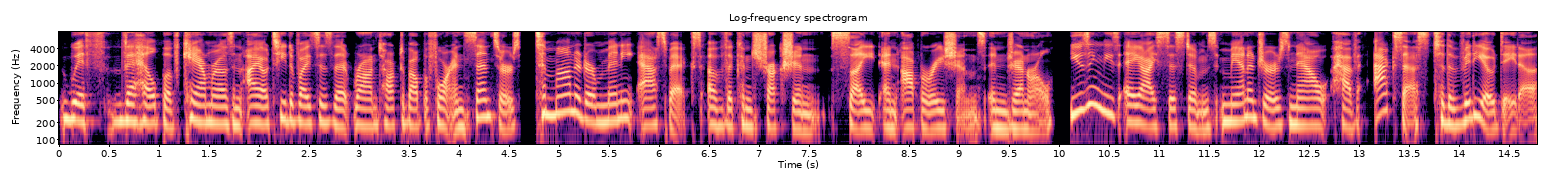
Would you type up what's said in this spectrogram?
with the help of cameras and IoT devices that Ron talked about before and sensors to monitor many aspects of the construction site and operations in general. Using these AI systems, managers now have access to the video data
